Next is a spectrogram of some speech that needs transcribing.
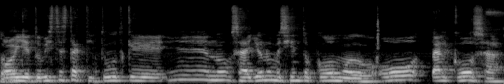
Oye, tuviste esta actitud que, eh, no, o sea, yo no me siento cómodo o tal cosa.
